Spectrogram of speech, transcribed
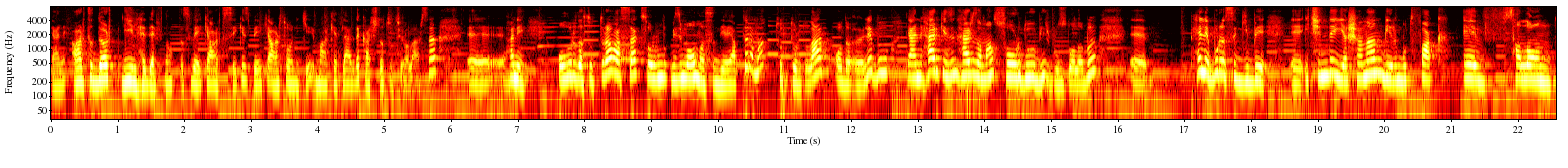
yani artı 4 değil hedef noktası belki artı 8 belki artı 12 marketlerde kaçta tutuyorlarsa e, hani olur da tutturamazsak sorumluluk bizim olmasın diye yaptılar ama tutturdular. O da öyle. Bu yani herkesin her zaman sorduğu bir buzdolabı. Ee, hele burası gibi e, içinde yaşanan bir mutfak, ev, salon,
